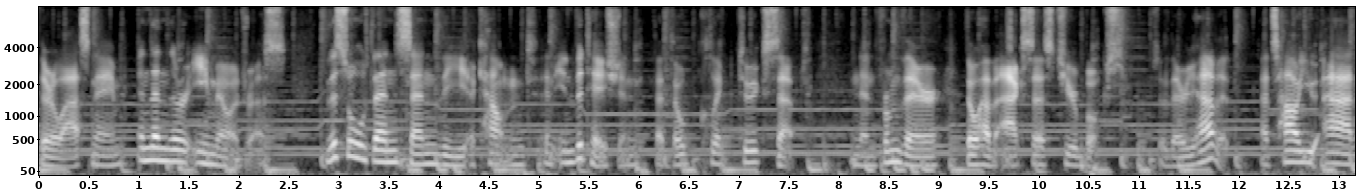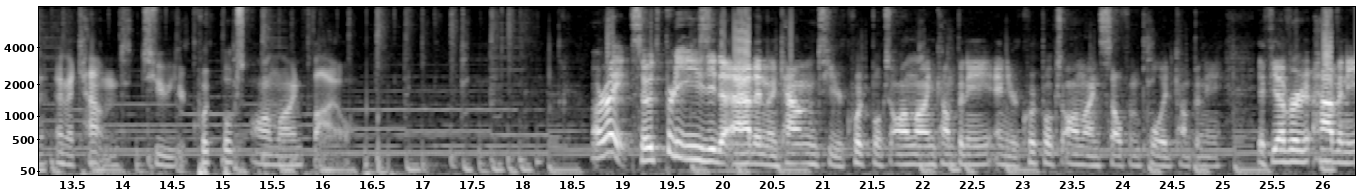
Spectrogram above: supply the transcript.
their last name, and then their email address. This will then send the accountant an invitation that they'll click to accept, and then from there, they'll have access to your books. So there you have it. That's how you add an accountant to your QuickBooks Online file. All right, so it's pretty easy to add an accountant to your QuickBooks Online company and your QuickBooks Online self-employed company. If you ever have any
